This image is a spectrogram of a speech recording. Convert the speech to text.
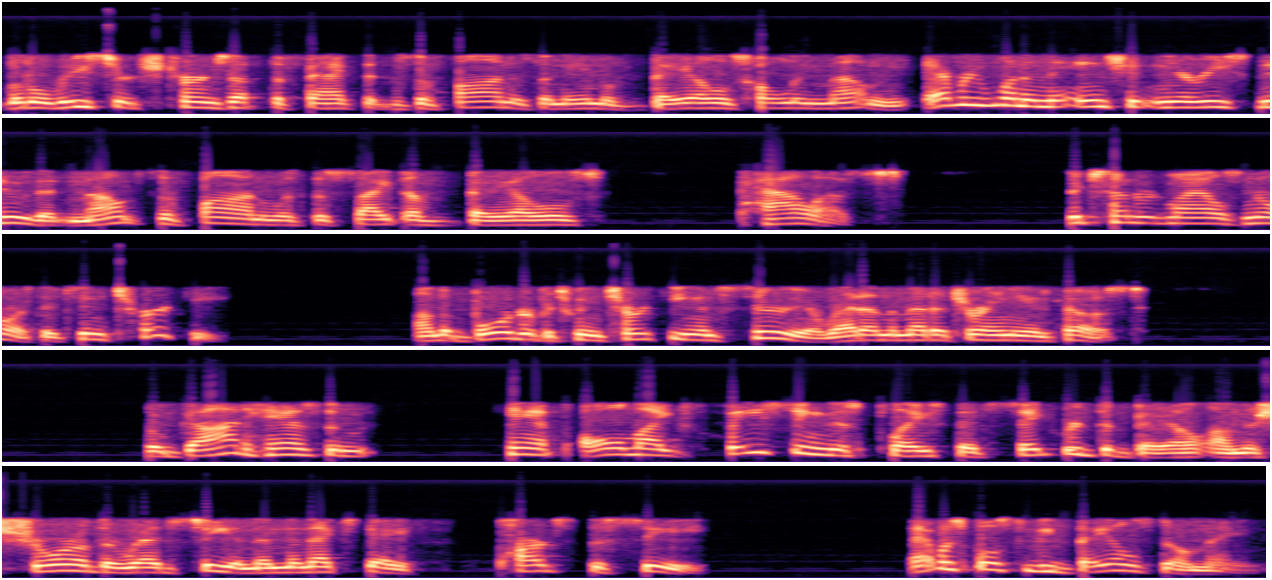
Little research turns up the fact that Zephon is the name of Baal's holy mountain. Everyone in the ancient Near East knew that Mount Zephon was the site of Baal's palace, 600 miles north. It's in Turkey, on the border between Turkey and Syria, right on the Mediterranean coast. So God has them camp all night facing this place that's sacred to Baal on the shore of the Red Sea, and then the next day parts the sea. That was supposed to be Baal's domain.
